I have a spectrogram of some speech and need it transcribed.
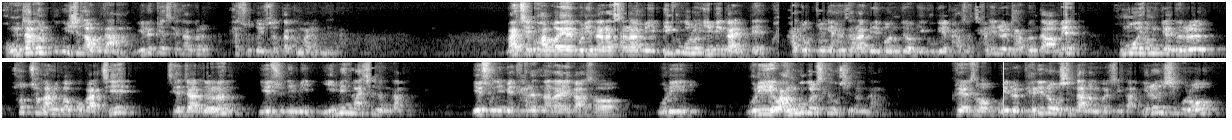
공작을 꾸미시나 보다 이렇게 생각을 할 수도 있었다 그 말입니다. 마치 과거에 우리나라 사람이 미국으로 이민 갈 때 가족 중에 한 사람이 먼저 미국에 가서 자리를 잡은 다음에 부모 형제들을 초청하는 것과 같이 제자들은 예수님이 이민 가시는가? 예수님이 다른 나라에 가서 우리 우리의 왕국을 세우시는가? 그래서 우리를 데리러 오신다는 것인가? 이런 식으로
